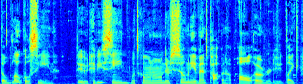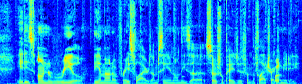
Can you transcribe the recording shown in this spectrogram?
The local scene, dude, have you seen what's going on? There's so many events popping up all over, dude. Like it is unreal the amount of race flyers I'm seeing on these uh, social pages from the flat track Well, community.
